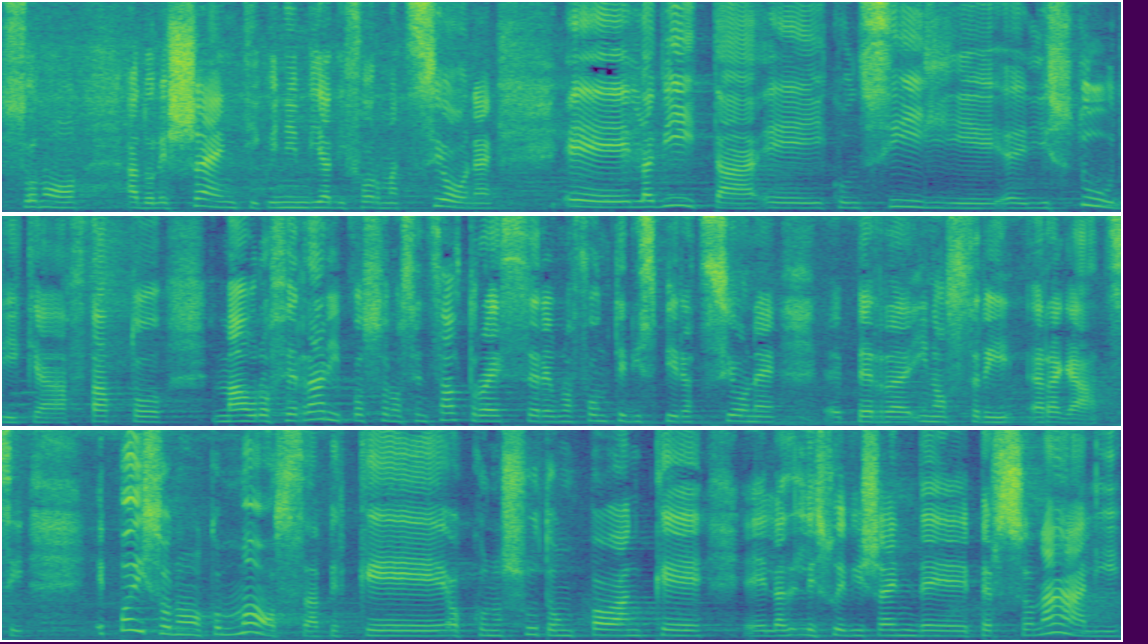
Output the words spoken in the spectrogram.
sono adolescenti, quindi in via di formazione e la vita e i consigli, e gli studi che ha fatto Mauro Ferrari possono senz'altro essere una fonte di ispirazione eh, per i nostri ragazzi. E poi sono commossa perché ho conosciuto un po' anche eh, le sue vicende personali,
